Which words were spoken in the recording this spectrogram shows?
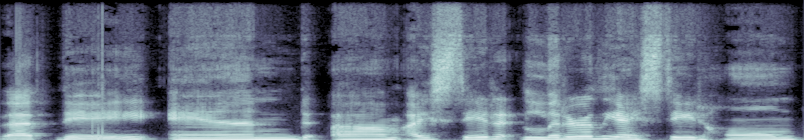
that day and um, i stayed literally i stayed home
